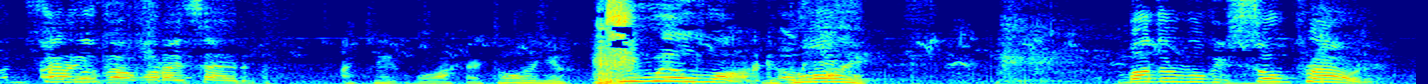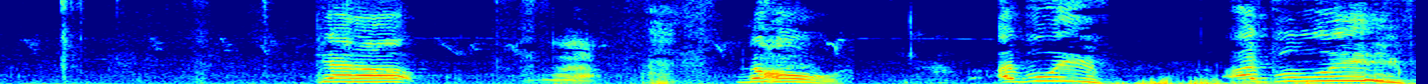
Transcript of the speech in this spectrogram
I'm sorry about what I said. I can't walk, I told you. You will walk, okay? Boy. Mother will be so proud. Get up. No. I believe. I believe.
